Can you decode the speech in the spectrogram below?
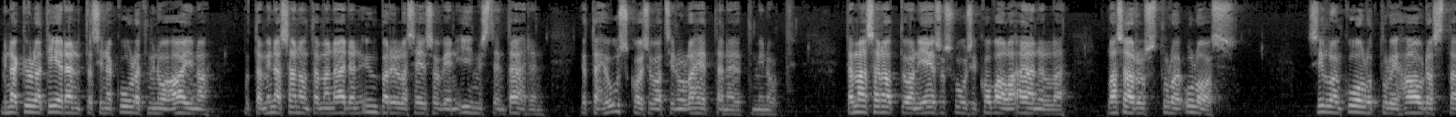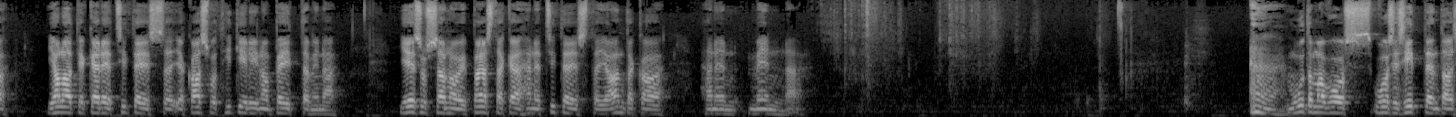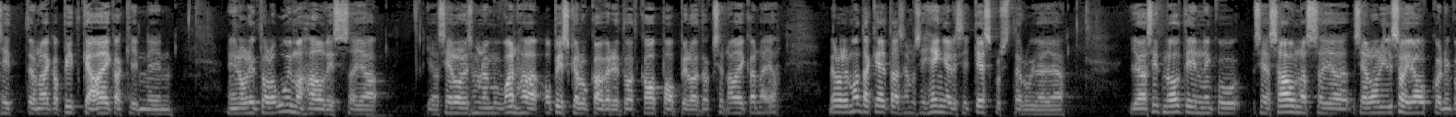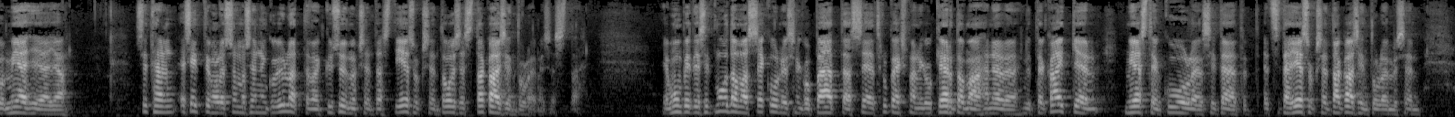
Minä kyllä tiedän, että sinä kuulet minua aina, mutta minä sanon tämän näiden ympärillä seisovien ihmisten tähden, jotta he uskoisivat sinun lähettäneet minut. Tämän sanottuaan Jeesus huusi kovalla äänellä, Lasarus, tule ulos. Silloin kuollut tuli haudasta, jalat ja kädet siteissä ja kasvot hikiliinan peittäminä. Jeesus sanoi, päästäkää hänet siteistä ja antakaa hänen mennään. Muutama vuosi, vuosi sitten, tai sitten on aika pitkä aikakin, niin, niin olin tuolla uimahallissa ja, ja siellä oli semmoinen mun vanha opiskelukaveri tuolta kauppaoppilaitoksen aikana ja meillä oli monta kertaa semmoisia hengellisiä keskusteluja ja ja sitten me oltiin niin kuin siellä saunassa ja siellä oli iso joukko niin kuin miehiä ja sitten hän esitti mulle semmoisen niin yllättävän kysymyksen tästä Jeesuksen toisesta takaisin tulemisesta. Ja mun piti sitten muutamassa sekunnissa niin päättää se, että rupeeko mä niin kertomaan hänelle nyt kaikkien miesten kuulleen sitä, että, että sitä Jeesuksen takaisin tulemisen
